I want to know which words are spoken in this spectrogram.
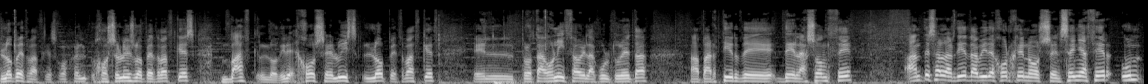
López Vázquez, José Luis López Vázquez, Vaz- lo diré, José Luis López Vázquez, el protagoniza hoy la cultureta a partir de, de las 11. Antes a las 10 David de Jorge nos enseña a hacer un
